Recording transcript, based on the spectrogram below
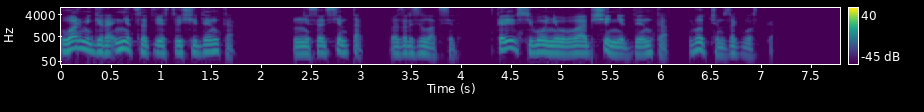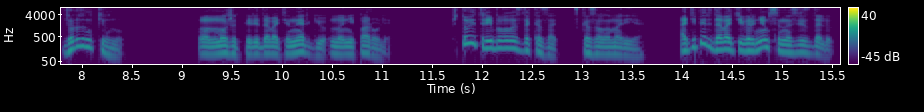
У Армигера нет соответствующей ДНК». «Не совсем так», — возразил Аксель. «Скорее всего, у него вообще нет ДНК. Вот в чем загвоздка». Джордан кивнул. «Он может передавать энергию, но не пароли». «Что и требовалось доказать», — сказала Мария. «А теперь давайте вернемся на звездолет».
